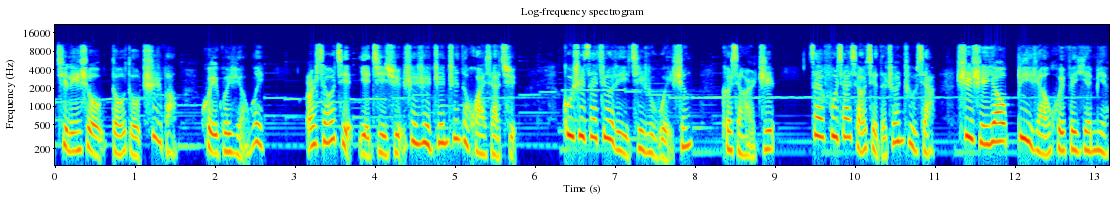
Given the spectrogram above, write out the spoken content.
麒麟兽抖抖翅膀，回归原位，而小姐也继续认认真真的画下去。故事在这里进入尾声，可想而知，在富家小姐的专注下，噬食妖必然灰飞烟灭。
